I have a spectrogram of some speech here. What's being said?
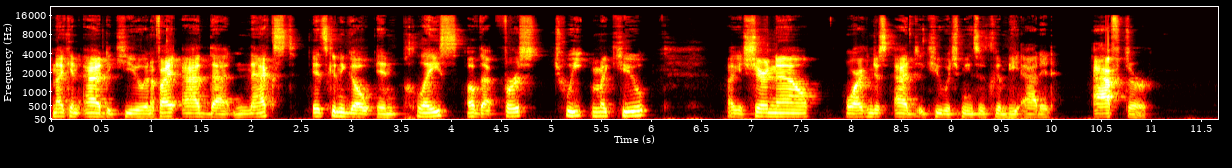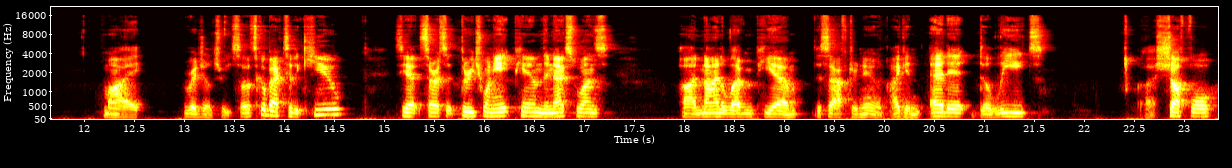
And I can add to queue. And if I add that next, it's going to go in place of that first tweet in my queue. I can share now, or I can just add to queue, which means it's going to be added after my original tweet. So let's go back to the queue. See, it starts at 3:28 p.m. The next one's uh, 9:11 p.m. this afternoon. I can edit, delete, uh, shuffle,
